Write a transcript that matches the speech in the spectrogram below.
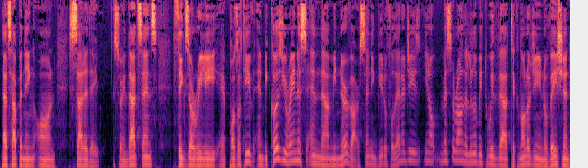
That's happening on Saturday. So in that sense, things are really uh, positive. And because Uranus and uh, Minerva are sending beautiful energies, you know, mess around a little bit with uh, technology and innovation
